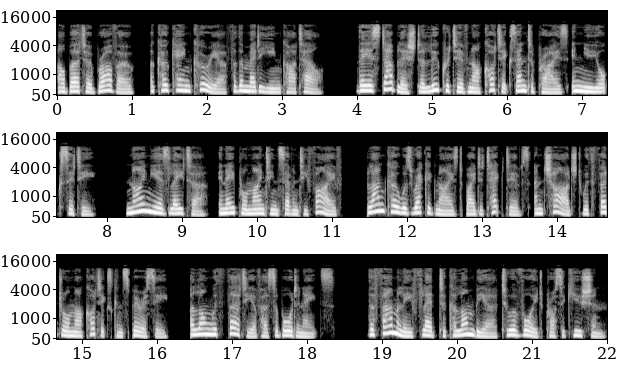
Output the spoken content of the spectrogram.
Alberto Bravo, a cocaine courier for the Medellin cartel. They established a lucrative narcotics enterprise in New York City. Nine years later, in April 1975, Blanco was recognized by detectives and charged with federal narcotics conspiracy, along with 30 of her subordinates. The family fled to Colombia to avoid prosecution.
